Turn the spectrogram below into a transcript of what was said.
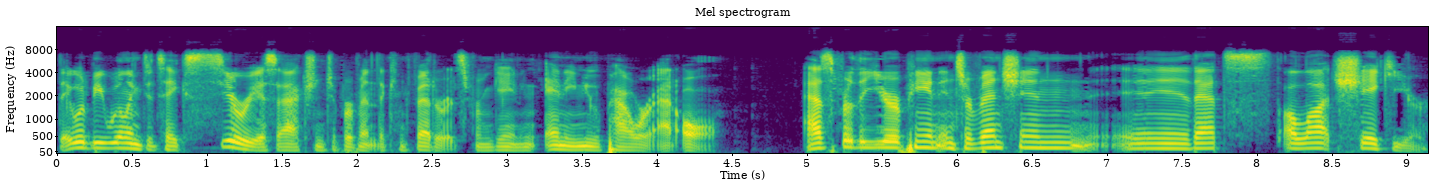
They would be willing to take serious action to prevent the Confederates from gaining any new power at all. As for the European intervention, eh, that's a lot shakier.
